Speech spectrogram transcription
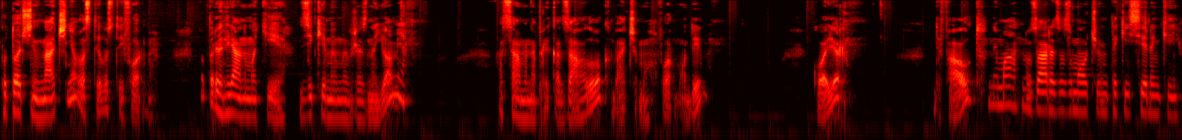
поточні значення властивостей форми. Ну, Переглянемо ті, з якими ми вже знайомі. А саме, наприклад, заголовок бачимо форму 1, колір, дефаулт нема, ну зараз за замовчуванням такий сіренький.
